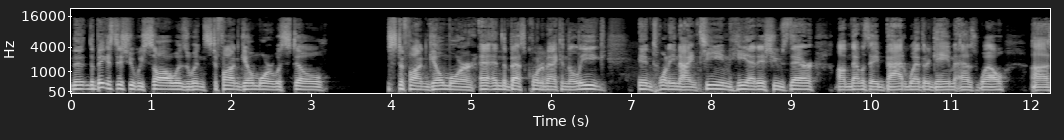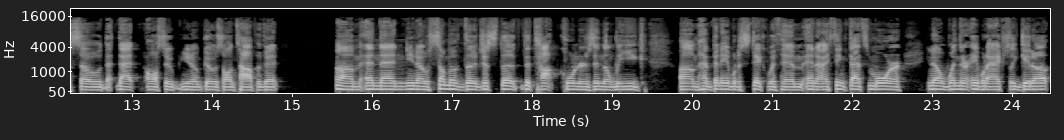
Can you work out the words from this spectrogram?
the the biggest issue we saw was when Stephon Gilmore was still Stephon Gilmore and the best cornerback in the league in 2019. He had issues there. Um, that was a bad weather game as well. Uh, so that that also you know goes on top of it. Um, and then you know some of the just the the top corners in the league um, have been able to stick with him, and I think that's more you know when they're able to actually get up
